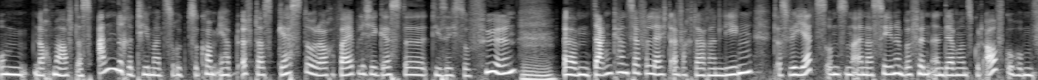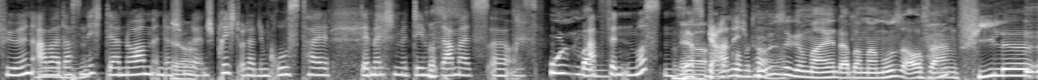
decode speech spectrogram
um nochmal auf das andere Thema zurückzukommen, ihr habt öfters Gäste oder auch weibliche Gäste, die sich so fühlen, ähm, dann kann es ja vielleicht einfach daran liegen, dass wir jetzt uns in einer Szene befinden, in der wir uns gut aufgehoben fühlen, aber das nicht der Norm in der Ja. Schule entspricht oder dem Großteil der Menschen, mit denen Das wir damals äh, uns Und man abfinden mussten. Sehr Ja. smarte gar nicht Kommentare. böse gemeint, aber man muss auch sagen, viele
